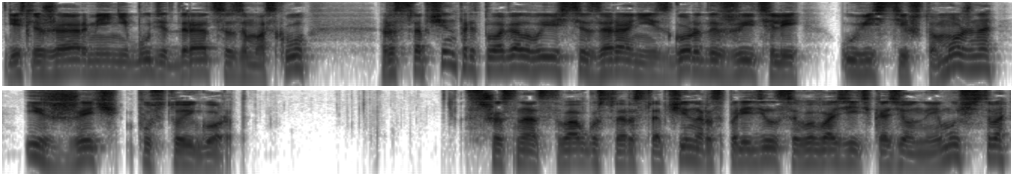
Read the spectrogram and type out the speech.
Если же армия не будет драться за Москву, Ростопчин предполагал вывести заранее из города жителей, увести что можно и сжечь пустой город. С 16 августа Ростопчин распорядился вывозить казенное имущество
